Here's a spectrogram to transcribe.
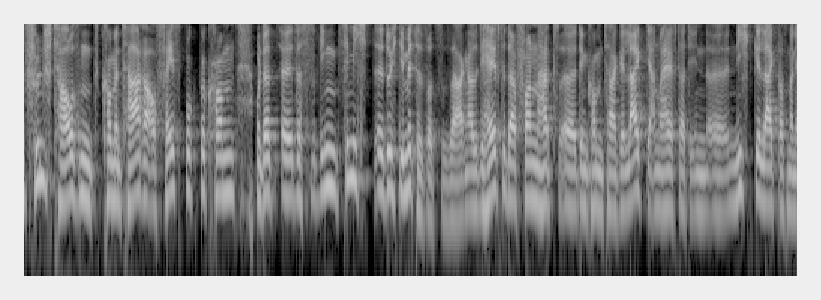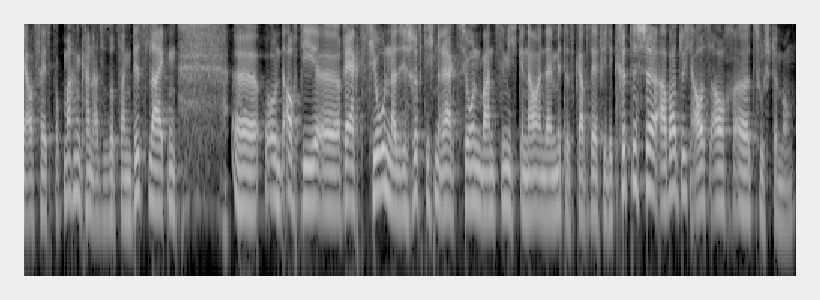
5000 Kommentare auf Facebook bekommen und das, äh, das ging ziemlich äh, durch die Mitte sozusagen. Also die Hälfte davon hat äh, den Kommentar geliked, die andere Hälfte hat ihn äh, nicht geliked, was man ja auf Facebook machen kann, also sozusagen disliken. Äh, und auch die äh, Reaktionen, also die schriftlichen Reaktionen waren ziemlich genau in der Mitte. Es gab sehr viele kritische, aber durchaus auch äh, Zustimmung.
